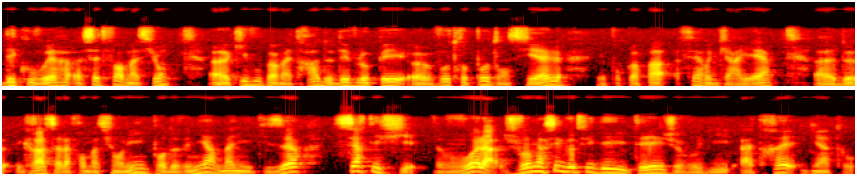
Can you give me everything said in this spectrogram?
découvrir euh, cette formation euh, qui vous permettra de développer euh, votre potentiel et pourquoi pas faire une carrière de, grâce à la formation en ligne pour devenir magnétiseur certifié. Voilà, je vous remercie de votre fidélité, je vous dis à très bientôt.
